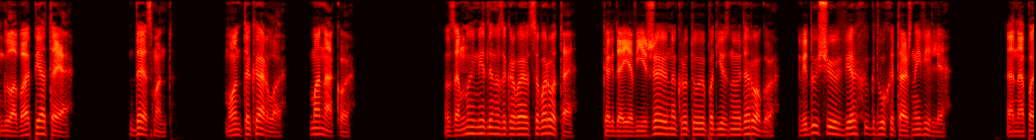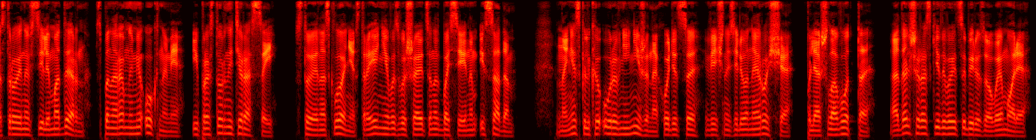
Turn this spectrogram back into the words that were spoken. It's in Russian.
Глава пятая. Десмонд. Монте-Карло. Монако. За мной медленно закрываются ворота, когда я въезжаю на крутую подъездную дорогу, ведущую вверх к двухэтажной вилле. Она построена в стиле модерн, с панорамными окнами и просторной террасой. Стоя на склоне, строение возвышается над бассейном и садом. На несколько уровней ниже находится вечно зеленая роща, пляж Лавотта, а дальше раскидывается бирюзовое море.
